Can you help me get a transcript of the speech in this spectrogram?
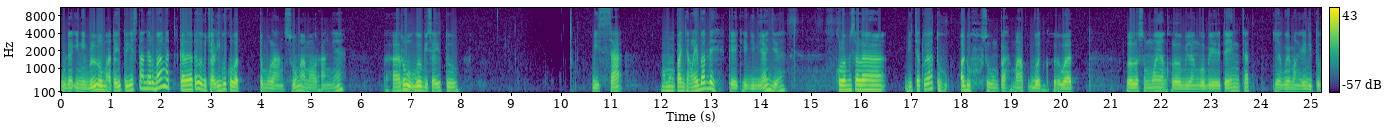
udah ini belum atau itu ya standar banget kata-kata gue kecuali gue kalau ketemu langsung sama orangnya baru gue bisa itu. Bisa ngomong panjang lebar deh kayak kayak gini aja. Kalau misalnya di chat WA tuh aduh sumpah maaf buat buat lo semua yang kalau bilang gue betein chat ya gue emang kayak gitu.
